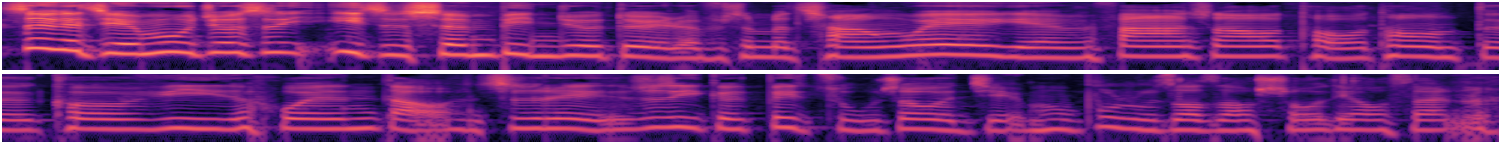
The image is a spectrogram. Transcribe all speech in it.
这个节目就是一直生病就对了，什么肠胃炎、发烧、头痛、得 COVID、昏倒之类的，就是一个被诅咒的节目，不如早早收掉算了。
